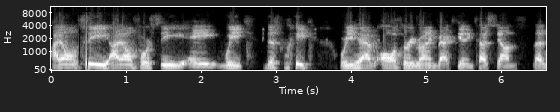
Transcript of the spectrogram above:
I don't see, I don't foresee a week this week where you have all three running backs getting touchdowns that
